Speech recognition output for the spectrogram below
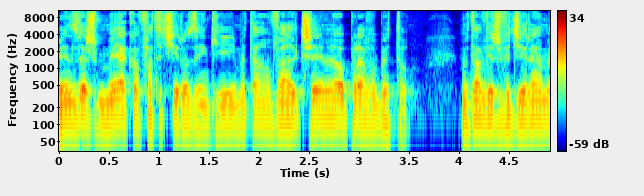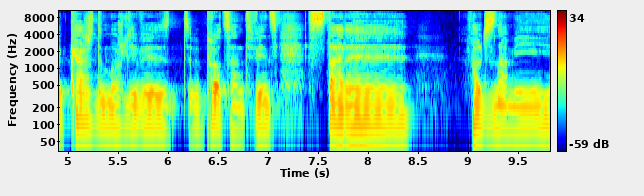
Więc wiesz, my jako faceci rodzynki, my tam walczymy o prawo bytu. My tam, wiesz, wydzieramy każdy możliwy procent, więc stary, walcz z nami.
